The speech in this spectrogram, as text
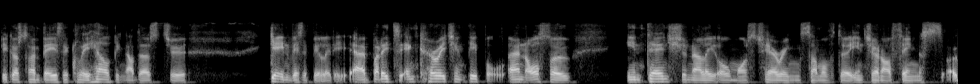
because I'm basically helping others to gain visibility. Uh, but it's encouraging people and also intentionally almost sharing some of the internal things, uh,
